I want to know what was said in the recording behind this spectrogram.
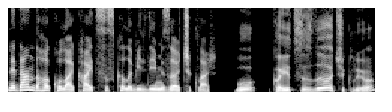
neden daha kolay kayıtsız kalabildiğimizi açıklar. Bu kayıtsızlığı açıklıyor.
